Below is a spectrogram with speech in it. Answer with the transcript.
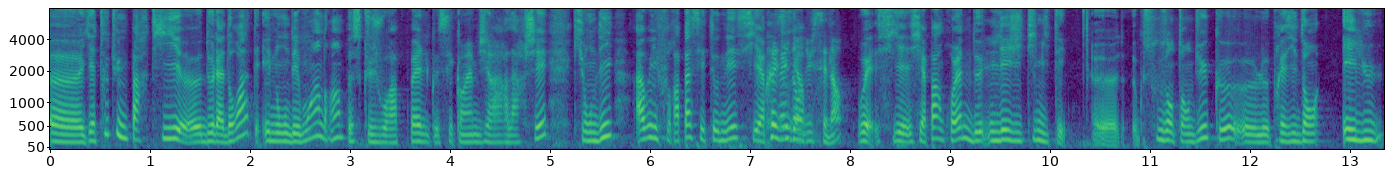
Il y a toute une partie de la droite, et non des moindres, hein, parce que je vous rappelle que c'est quand même Gérard Larcher, qui ont dit Ah oui, il ne faudra pas s'étonner s'il y a président du Sénat. Ouais, s'il n'y a pas un problème de légitimité. Euh, sous-entendu que euh, le président élu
